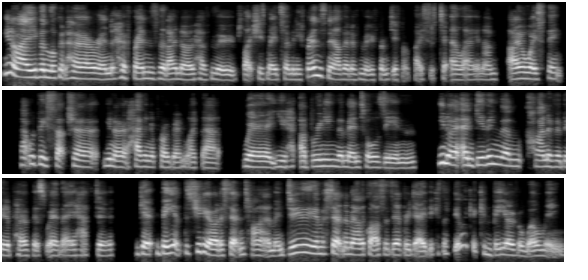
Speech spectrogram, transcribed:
you know, I even look at her and her friends that I know have moved. Like she's made so many friends now that have moved from different places to LA. And I'm, I always think that would be such a, you know, having a program like that where you are bringing the mentors in, you know, and giving them kind of a bit of purpose where they have to get be at the studio at a certain time and do a certain amount of classes every day because I feel like it can be overwhelming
